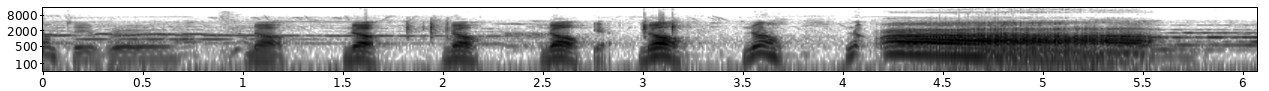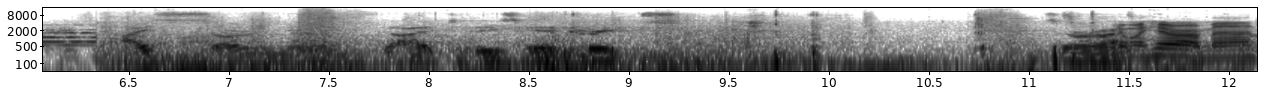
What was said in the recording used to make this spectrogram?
bounty room. No, no, no, no, Yeah. no, no, no. Ah! I so nearly died to these here creeps. It's alright. You're my hero, man.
